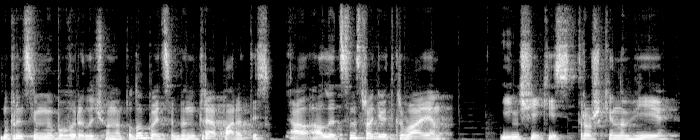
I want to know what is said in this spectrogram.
Ну, в принципі, ми поговорили, чого вона подобається, бо не треба паритись. А, Але це насправді відкриває інші якісь трошки нові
